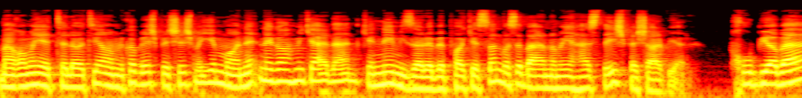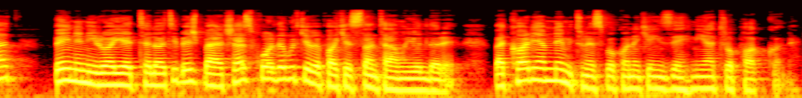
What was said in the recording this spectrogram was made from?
مقام اطلاعاتی آمریکا بهش به چشم یه مانع نگاه می‌کردن که نمی‌ذاره به پاکستان واسه برنامه هسته‌ایش فشار بیاره. خوب یا بد بین نیروهای اطلاعاتی بهش برچسب خورده بود که به پاکستان تمایل داره و کاری هم نمی‌تونست بکنه که این ذهنیت رو پاک کنه.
